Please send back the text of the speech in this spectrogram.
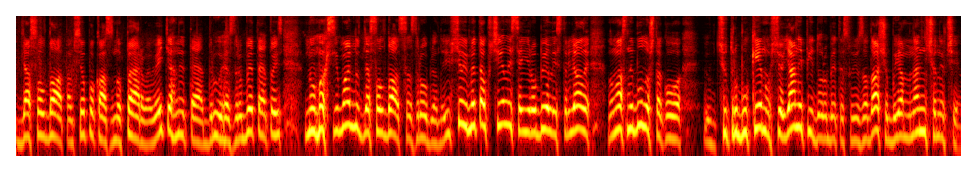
для солдат, там все показано. Перше, витягни те, друге, зроби те. Тобто, ну, максимально для солдат все зроблено. І все, і ми так вчилися і робили, і стріляли. Ну, у нас не було ж такого, цю трубу кинув, все, я не піду робити свою задачу, бо я, мене нічого не вчили.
